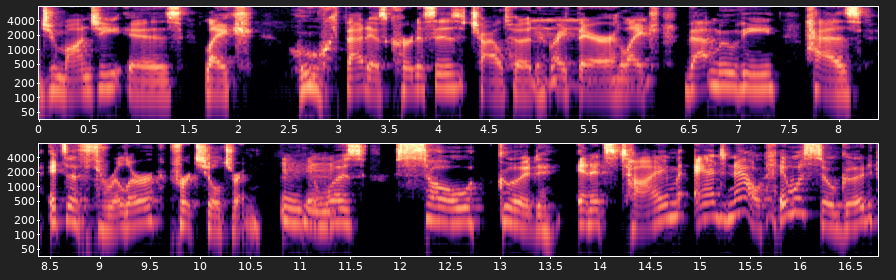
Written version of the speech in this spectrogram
Jumanji is like, whew, that is Curtis's childhood right there. Mhm. Like that movie has, it's a thriller for children. It Mhm. was so good in its time and now. It was so good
